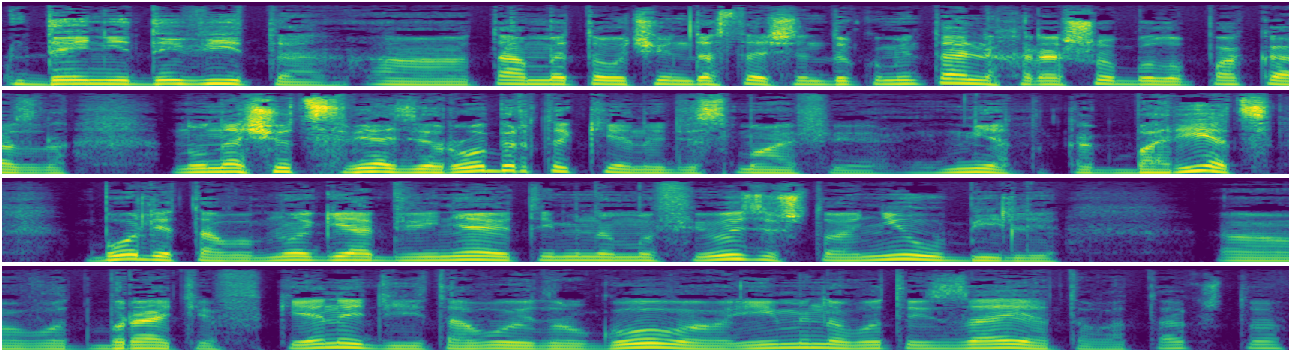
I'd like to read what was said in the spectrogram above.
Дэнни Девита. Там это очень достаточно документально, хорошо было показано. Но насчет связи Роберта Кеннеди с мафией, нет, как борец. Более того, многие обвиняют именно мафиози, что они убили а, вот братьев Кеннеди и того и другого именно вот из-за этого. Так что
